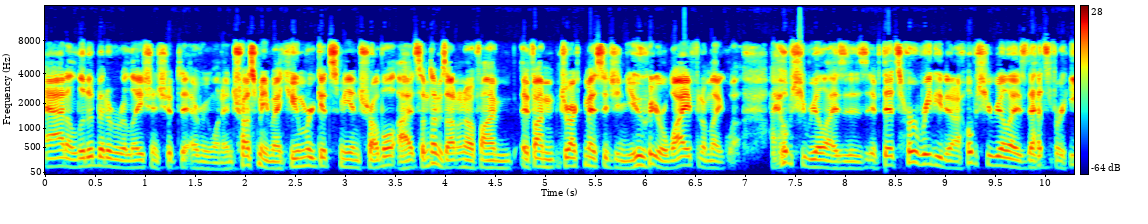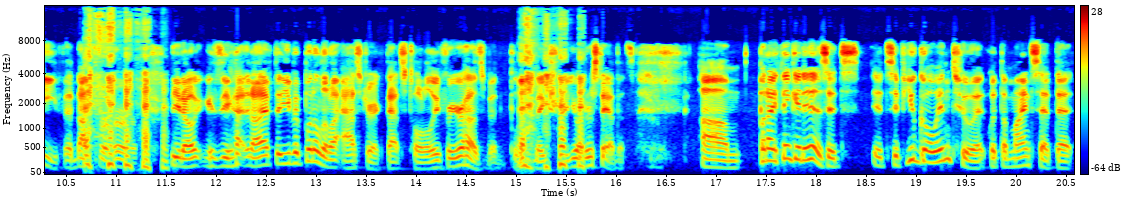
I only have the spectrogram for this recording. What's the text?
add a little bit of a relationship to everyone. And trust me, my humor gets me in trouble. I, sometimes I don't know if I'm if I'm direct messaging you or your wife, and I'm like, well, I hope she realizes if that's her reading it, I hope she realizes that's for Heath and not for her. you know, because I have to even put a little asterisk. That's totally for your husband. Please make sure you understand this. Um, but I think it is. It's it's if you go into it with the mindset that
